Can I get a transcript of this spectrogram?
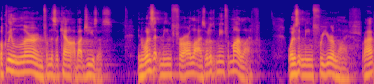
What can we learn from this account about Jesus? And what does it mean for our lives? What does it mean for my life? What does it mean for your life, right?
